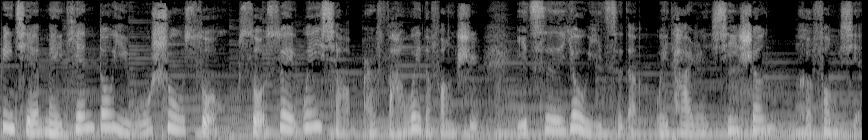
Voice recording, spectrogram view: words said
并且每天都以无数琐琐碎、微小而乏味的方式，一次又一次的为他人牺牲和奉献。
